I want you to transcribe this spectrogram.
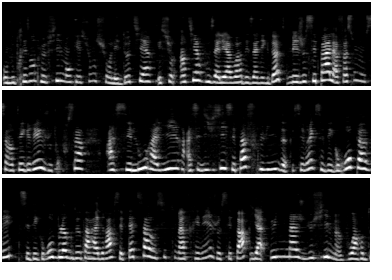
On nous présente le film en question sur les deux tiers, et sur un tiers vous allez avoir des anecdotes, mais je sais pas, la façon dont c'est intégré, je trouve ça assez lourd à lire, assez difficile, c'est pas fluide. C'est vrai que c'est des gros pavés, c'est des gros blocs de paragraphes, c'est peut-être ça aussi qui m'a freiné, je sais pas. Il y a une image du film, voire deux,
